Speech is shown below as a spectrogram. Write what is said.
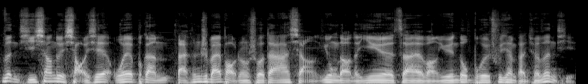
问题相对小一些。我也不敢百分之百保证说大家想用到的音乐在网易云都不会出现版权问题。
